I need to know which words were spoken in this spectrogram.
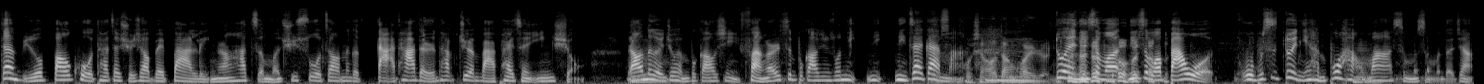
但比如说包括他在学校被霸凌，然后他怎么去塑造那个打他的人，他居然把他拍成英雄。然后那个人就很不高兴，嗯、反而是不高兴，说你你你在干嘛？我想要当坏人。对，你怎么 你怎么把我？我不是对你很不好吗？嗯、什么什么的这样。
